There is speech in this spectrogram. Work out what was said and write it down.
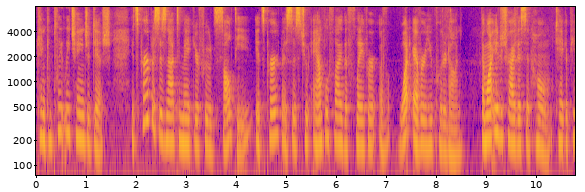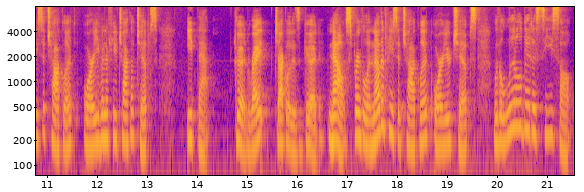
can, completely change a dish. Its purpose is not to make your food salty, its purpose is to amplify the flavor of whatever you put it on. I want you to try this at home. Take a piece of chocolate or even a few chocolate chips, eat that. Good, right? Chocolate is good. Now, sprinkle another piece of chocolate or your chips with a little bit of sea salt.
